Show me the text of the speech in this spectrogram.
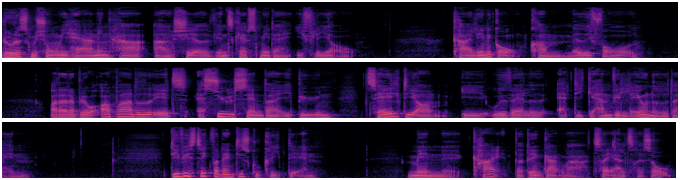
Luthers Mission i Herning har arrangeret venskabsmiddag i flere år. Kai Lindegård kom med i foråret. Og da der blev oprettet et asylcenter i byen, talte de om i udvalget, at de gerne ville lave noget derhen. De vidste ikke, hvordan de skulle gribe det an. Men øh, Kai, der dengang var 53 år,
